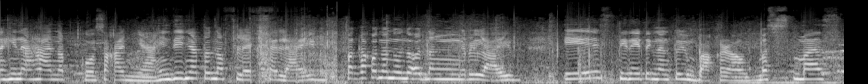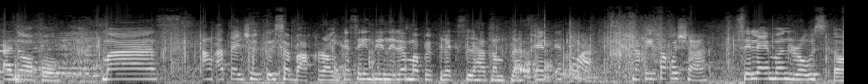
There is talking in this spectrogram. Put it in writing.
na hinahanap ko sa kanya. Hindi niya to na-flex sa live. Pag ako nanonood ng relive, is tinitingnan ko yung background. Mas, mas, ano ako, mas ang attention ko is sa background kasi hindi nila mapiplex lahat ng plants. And ito nga, nakita ko siya, si Lemon Rose to.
